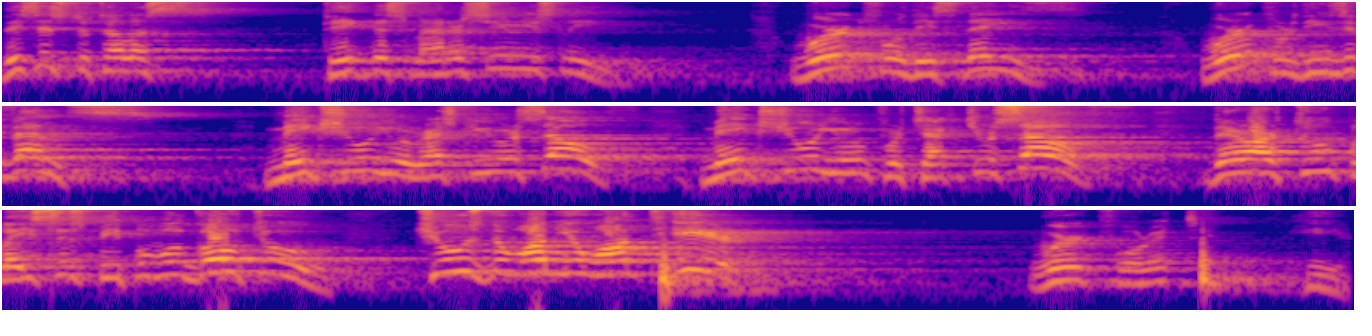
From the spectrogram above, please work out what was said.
This is to tell us take this matter seriously. Work for these days. Work for these events. Make sure you rescue yourself. Make sure you protect yourself. There are two places people will go to. Choose the one you want here. Work for it here.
